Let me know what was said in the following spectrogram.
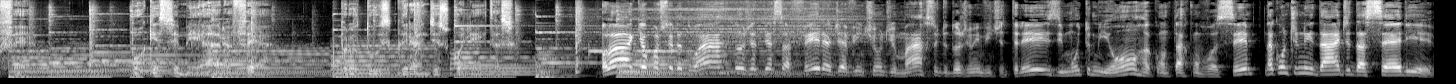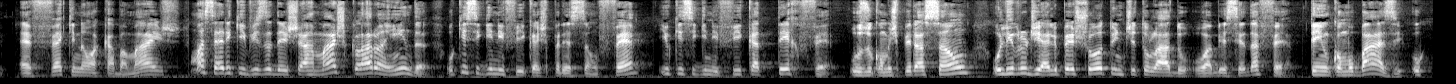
Fé. Porque semear a fé produz grandes colheitas. Olá, aqui é o Pastor Eduardo. Hoje é terça-feira, dia 21 de março de 2023 e muito me honra contar com você na continuidade da série É Fé que Não Acaba Mais, uma série que visa deixar mais claro ainda o que significa a expressão fé e o que significa ter fé. Uso como inspiração o livro de Hélio Peixoto intitulado O ABC da Fé. Tenho como base o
